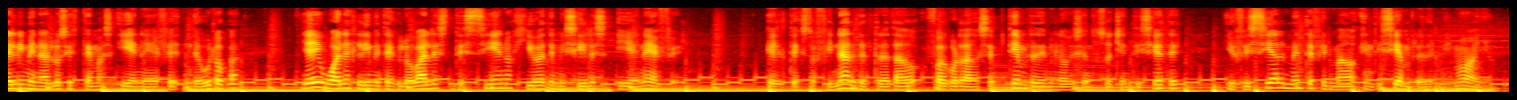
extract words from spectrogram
a eliminar los sistemas INF de Europa y a iguales límites globales de 100 ojivas de misiles INF. El texto final del tratado fue acordado en septiembre de 1987 y oficialmente firmado en diciembre del mismo año.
